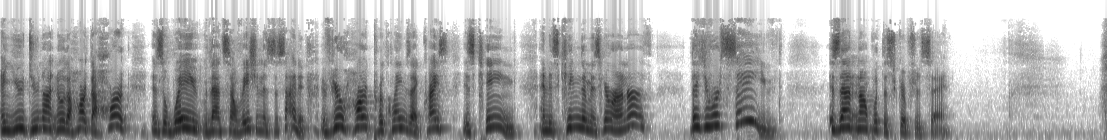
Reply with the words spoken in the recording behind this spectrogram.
And you do not know the heart. The heart is the way that salvation is decided. If your heart proclaims that Christ is king and his kingdom is here on earth, that you are saved. Is that not what the scriptures say?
